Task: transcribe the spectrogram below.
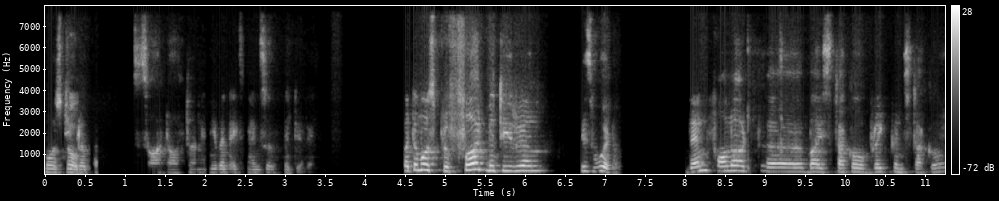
most Oh. durable, sought after, and even expensive material. But the most preferred material is wood. then followed uh, by stucco, brick, and stucco,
